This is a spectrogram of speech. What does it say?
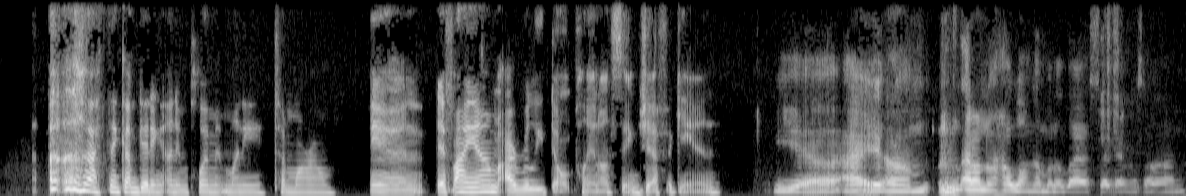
I think I'm getting unemployment money tomorrow. And if I am, I really don't plan on seeing Jeff again. Yeah, I um I don't know how long I'm gonna last at Amazon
